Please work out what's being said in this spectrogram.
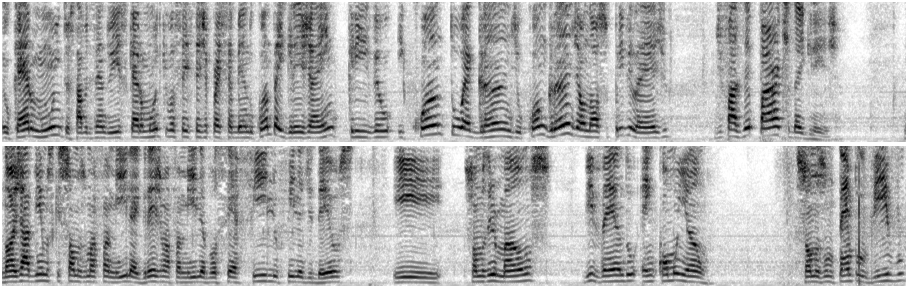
eu quero muito, eu estava dizendo isso, quero muito que você esteja percebendo quanto a igreja é incrível e quanto é grande, o quão grande é o nosso privilégio de fazer parte da igreja. Nós já vimos que somos uma família, a igreja é uma família, você é filho, filha de Deus e somos irmãos vivendo em comunhão. Somos um templo vivo,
